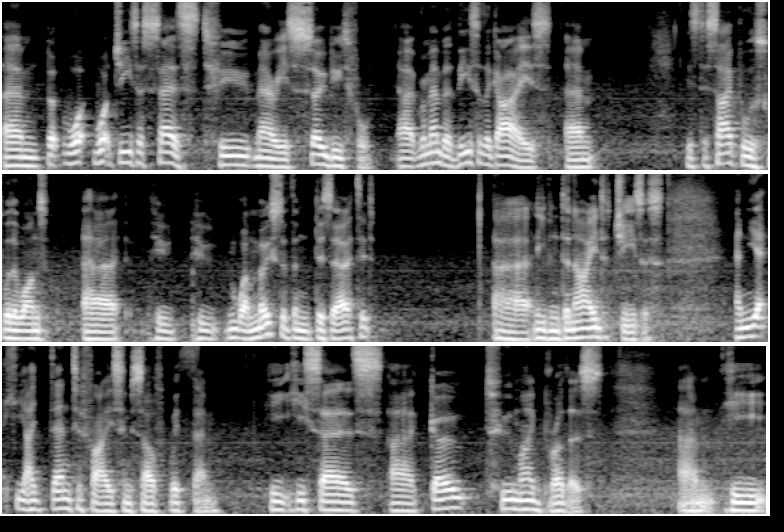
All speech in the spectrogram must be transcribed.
Um, but what, what Jesus says to Mary is so beautiful. Uh, remember, these are the guys, um, his disciples were the ones uh, who, who, well, most of them deserted uh, and even denied Jesus. And yet he identifies himself with them. He, he says, uh, Go to my brothers. Um, he,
